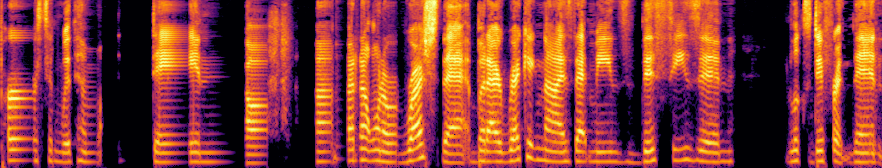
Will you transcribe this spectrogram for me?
person with him day in. Um, I don't want to rush that, but I recognize that means this season looks different than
